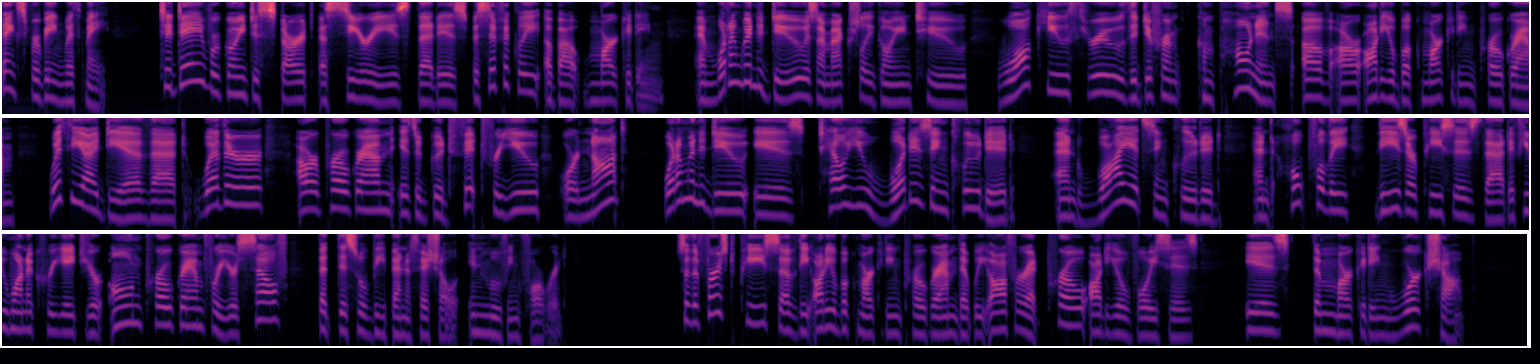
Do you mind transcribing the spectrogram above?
Thanks for being with me. Today, we're going to start a series that is specifically about marketing. And what I'm going to do is, I'm actually going to walk you through the different components of our audiobook marketing program with the idea that whether our program is a good fit for you or not, what I'm going to do is tell you what is included and why it's included. And hopefully, these are pieces that if you want to create your own program for yourself, that this will be beneficial in moving forward. So, the first piece of the audiobook marketing program that we offer at Pro Audio Voices is the marketing workshop.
